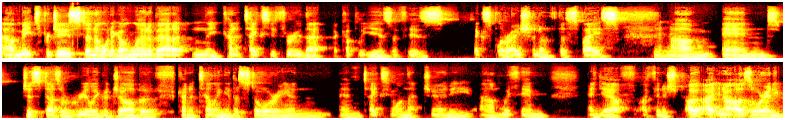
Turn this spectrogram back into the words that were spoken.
our meat's produced, and I want to go and learn about it. And he kind of takes you through that a couple of years of his exploration of the space, mm-hmm. um, and just does a really good job of kind of telling you the story and and takes you on that journey um, with him. And yeah, I, finished. I, I, you know, I was already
